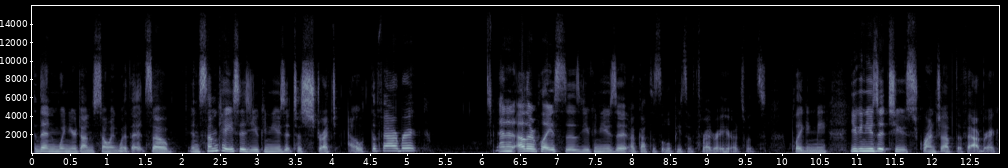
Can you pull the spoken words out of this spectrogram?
than when you're done sewing with it. So in some cases you can use it to stretch out the fabric and in other places you can use it, I've got this little piece of thread right here, that's what's plaguing me. You can use it to scrunch up the fabric.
